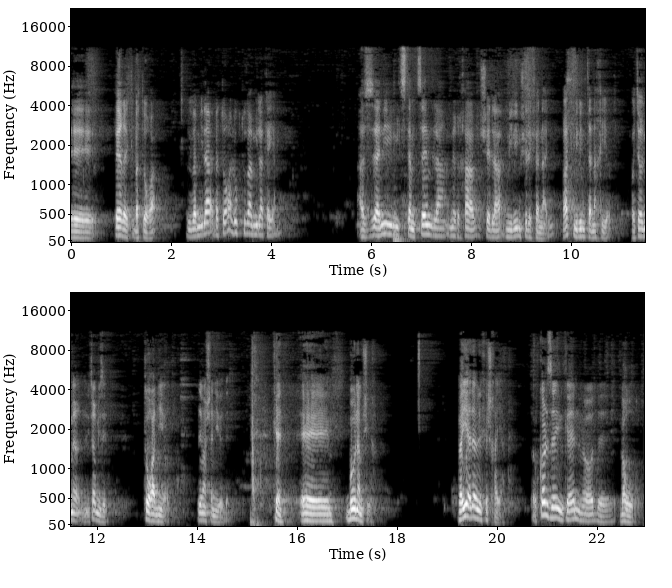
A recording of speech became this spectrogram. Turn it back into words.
אה, פרק בתורה, ובמילה, בתורה לא כתובה המילה קיים. אז אני מצטמצם למרחב של המילים שלפניי, רק מילים תנכיות, או יותר, יותר מזה, תורניות, זה מה שאני יודע. כן, אה, בואו נמשיך. ויהי אדם נפש חיה. טוב, כל זה אם כן מאוד אה, ברור.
